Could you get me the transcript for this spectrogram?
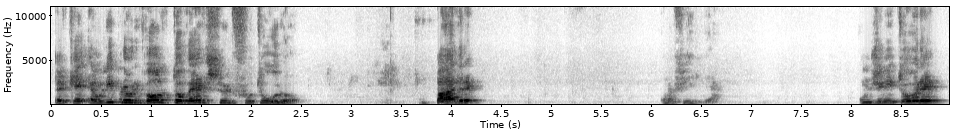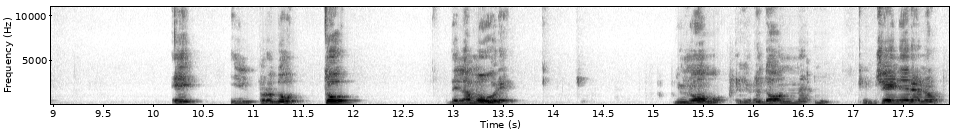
perché è un libro rivolto verso il futuro. Un padre, una figlia, un genitore e il prodotto dell'amore di un uomo e di una donna che generano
